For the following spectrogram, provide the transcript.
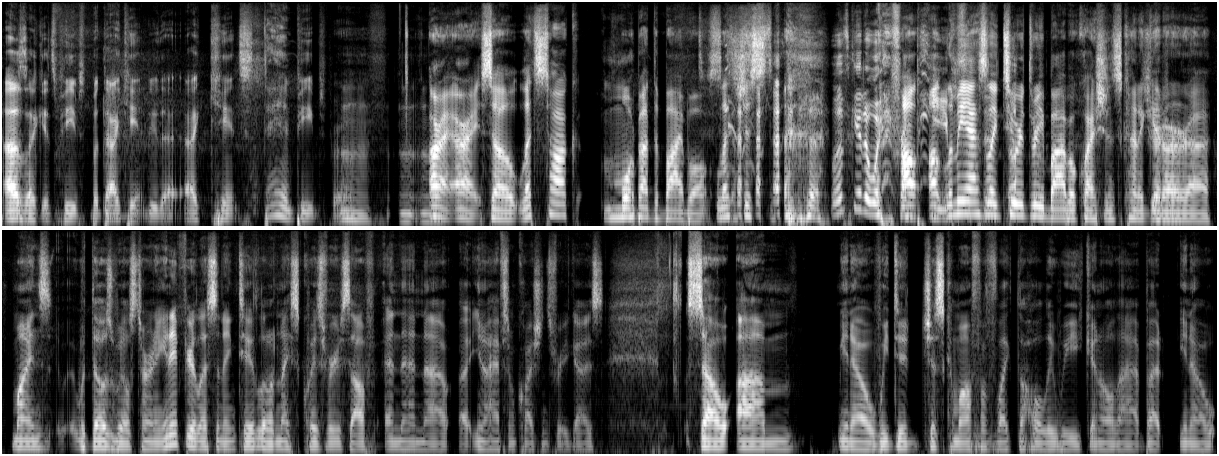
I was like, it's peeps, but I can't do that. I can't stand peeps, bro. Mm. All right, all right. So let's talk more about the Bible. Let's just Let's get away from. I'll, I'll- let me ask like two or three Bible questions, kind of Sure, get sure. our uh, minds with those wheels turning. And if you're listening to a little nice quiz for yourself, and then uh, uh, you know I have some questions for you guys. So, um, you know, we did just come off of like the Holy Week and all that, but you know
